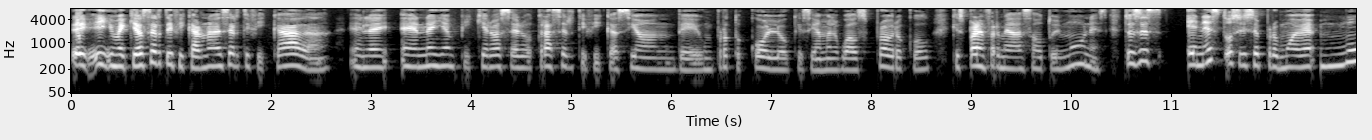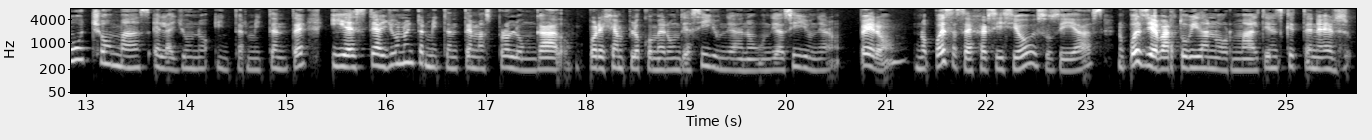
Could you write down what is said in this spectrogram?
y, me quiero certificar una vez certificada. En, la, en AMP quiero hacer otra certificación de un protocolo que se llama el Wells Protocol, que es para enfermedades autoinmunes. Entonces, en esto sí se promueve mucho más el ayuno intermitente y este ayuno intermitente más prolongado. Por ejemplo, comer un día sí y un día no, un día sí y un día no pero no puedes hacer ejercicio esos días, no puedes llevar tu vida normal, tienes que tener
